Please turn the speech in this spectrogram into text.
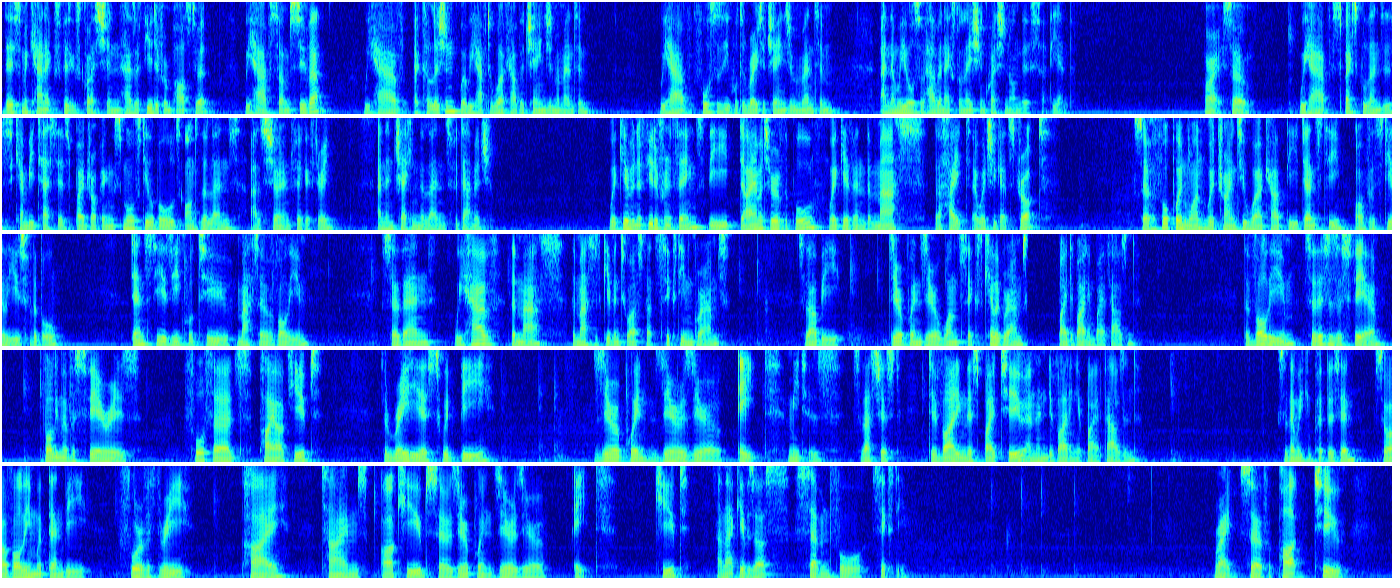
This mechanics physics question has a few different parts to it. We have some SUVAT, we have a collision where we have to work out the change in momentum, we have forces equal to rate of change in momentum, and then we also have an explanation question on this at the end. Alright, so we have spectacle lenses can be tested by dropping small steel balls onto the lens as shown in figure 3 and then checking the lens for damage. We're given a few different things, the diameter of the ball, we're given the mass, the height at which it gets dropped. So for 4.1 we're trying to work out the density of the steel used for the ball. Density is equal to mass over volume. So then we have the mass, the mass is given to us, that's 16 grams. So that'll be 0.016 kilograms by dividing by 1000. The volume, so this is a sphere, volume of a sphere is 4 thirds pi r cubed. The radius would be 0.008 meters. So that's just dividing this by 2 and then dividing it by 1000. So then we can put this in. So our volume would then be 4 over 3 pi times r cubed, so 0.008 cubed, and that gives us 7460. Right, so for part 2,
